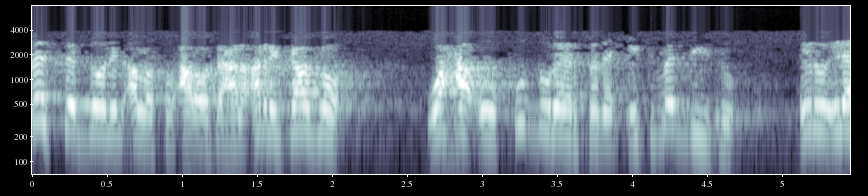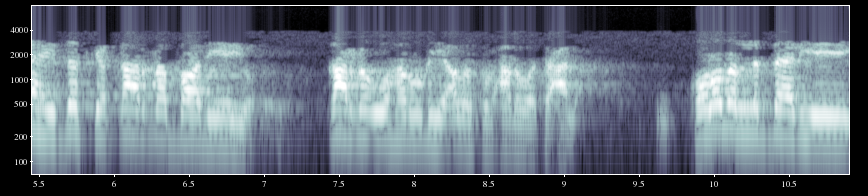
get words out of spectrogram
Mase doonin alla subxaana wa tacala arrinkaasoo waxa uu ku dureersaday xikmadiisu inuu ilaahay dadka qaarna baadiyeeyo qaarna uu hanuuniyo alla subxaana wa tacaala qoladan la baadiyeeyey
